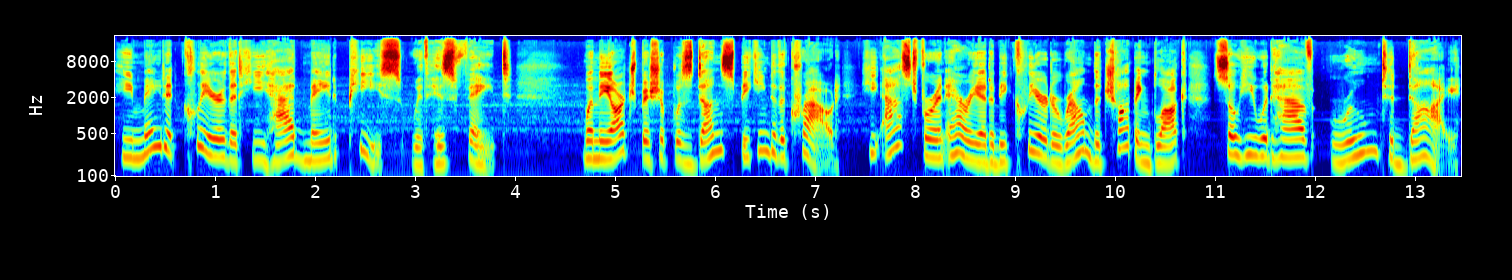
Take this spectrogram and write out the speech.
he made it clear that he had made peace with his fate. When the Archbishop was done speaking to the crowd, he asked for an area to be cleared around the chopping block so he would have room to die.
